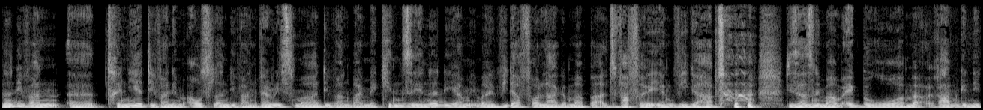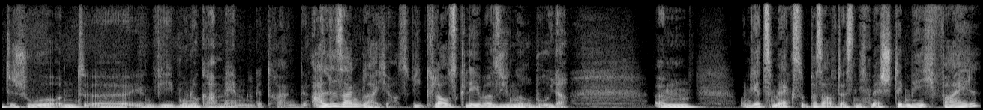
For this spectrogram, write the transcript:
Ne? Die waren äh, trainiert, die waren im Ausland, die waren very smart, die waren bei McKinsey, ne? die haben immer Wiedervorlagemappe als Waffe irgendwie gehabt. die saßen immer am Eckbüro, haben rahmengenähte Schuhe und äh, irgendwie Monogrammhemden getragen. Alle sahen gleich aus, wie Klaus Klebers jüngere Brüder. Ähm, und jetzt merkst du, pass auf, das ist nicht mehr stimmig, weil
